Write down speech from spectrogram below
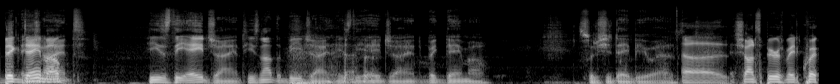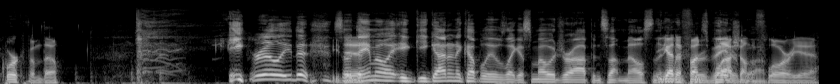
Big A Damo. He's the A giant. He's not the B giant. He's the A giant. Big Damo. That's what he should debut as. Uh, Shawn Spears made quick work of him though. he really did. so did. Damo, he, he got in a couple. It was like a Samoa drop and something else. And He got a fun splash on the floor. Yeah.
